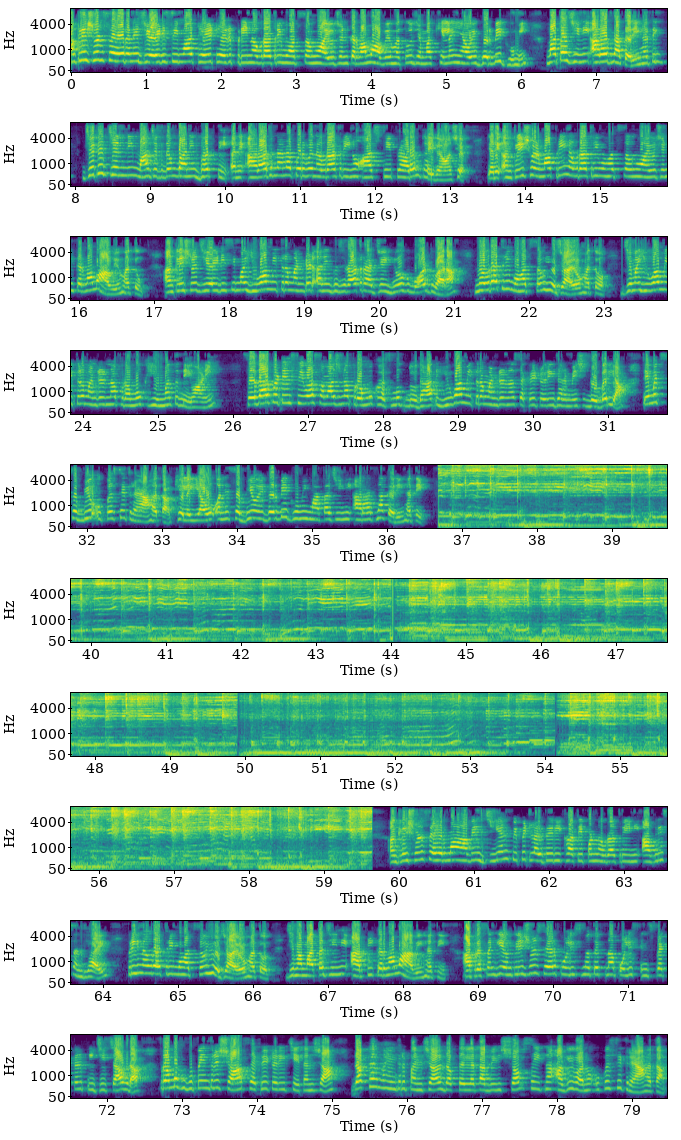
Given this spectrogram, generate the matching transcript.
અંકલેશ્વર શહેર અને જીઆઈડીસીમાં ઠેર ઠેર પ્રી નવરાત્રી મહોત્સવનું આયોજન કરવામાં આવ્યું હતું, જેમાં ખેલૈયાઓએ ગરબી ઘૂમી, માતાજીની આરાધના કરી હતી. જગતજનની માં જગદંબાની ભક્તિ અને આરાધનાના પર્વ નવરાત્રીનો આજથી પ્રારંભ થઈ ગયો છે. ત્યારે અંકલેશ્વરમાં પ્રી નવરાત્રી મહોત્સવનું આયોજન કરવામાં આવ્યું હતું. અંકલેશ્વર જીઆઈડીસીમાં યુવા મિત્ર મંડળ અને ગુજરાત રાજ્ય યોગ બોર્ડ દ્વારા નવરાત્રી મહોત્સવ યોજાયો હતો, જેમાં યુવા મિત્ર મંડળના પ્રમુખ હિંમત દેવાણી સરદાર પટેલ સેવા સમાજના પ્રમુખ હસમુખ દુધાત યુવા મિત્ર મંડળના સેક્રેટરી ધર્મેશ ડોબરિયા તેમજ સભ્યો ઉપસ્થિત રહ્યા હતા ખેલૈયાઓ અને સભ્યોએ ગરબે ઘૂમી માતાજીની આરાધના કરી હતી અંકલેશ્વર શહેરમાં આવેલ જીએન પીપીટ લાઇબ્રેરી ખાતે પણ નવરાત્રીની આગલી સંધ્યાએ પ્રી નવરાત્રી મહોત્સવ યોજાયો હતો, જેમાં માતાજીની આરતી કરવામાં આવી હતી. આ પ્રસંગે અંકલેશ્વર શહેર પોલીસ મથકના પોલીસ ઇન્સ્પેક્ટર પીજી ચાવડા, પ્રમુખ Bhupendra Shah, secretary Chetan Shah, doctor Mahendra Panchal, doctor Lataben Shroff સહિતના આગેવાનો ઉપસ્થિત રહ્યા હતા.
